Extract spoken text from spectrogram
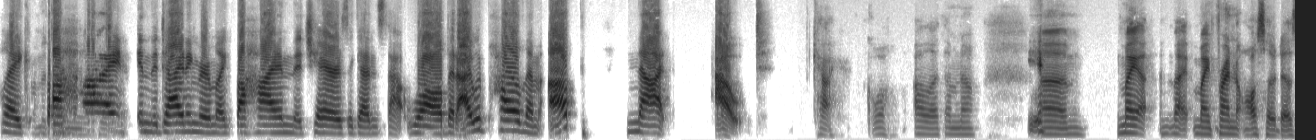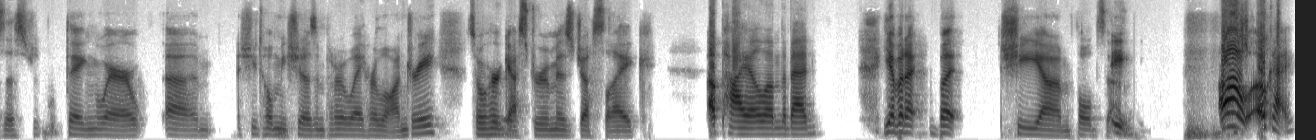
like the behind in the dining room, like behind the chairs against that wall. But I would pile them up, not out. Okay, cool. I'll let them know. Yeah. Um, my my my friend also does this thing where um she told me she doesn't put away her laundry, so her Mhm. guest room is just like A pile on the bed. yeah, but I but she um folds them. Oh, okay.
